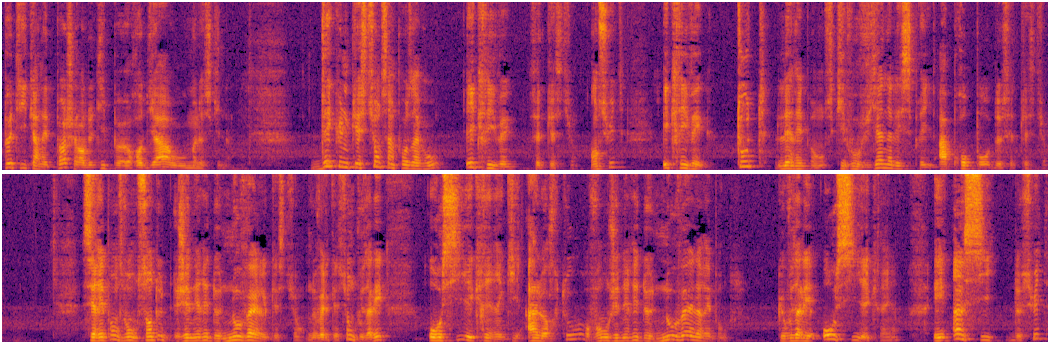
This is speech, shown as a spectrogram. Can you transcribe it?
petit carnet de poche, alors de type euh, Rodia ou Moleskine. Dès qu'une question s'impose à vous, écrivez cette question. Ensuite, écrivez toutes les réponses qui vous viennent à l'esprit à propos de cette question. Ces réponses vont sans doute générer de nouvelles questions, nouvelles questions que vous allez aussi écrire et qui, à leur tour, vont générer de nouvelles réponses que vous allez aussi écrire, et ainsi de suite,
